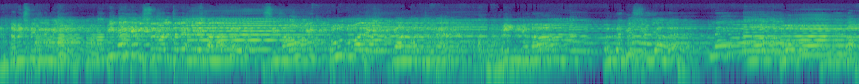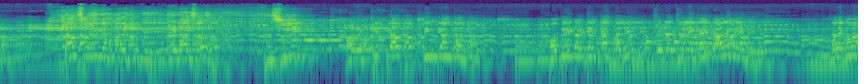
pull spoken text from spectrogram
नमस्ते बिना के किस्सों वाले चले अगले बालात सीमाओं की टूट वाले हद चलते हैं। का नाम रईस लिया है हो। डांस करेंगे हमारे घर के डांसर। रसूली और टिपटा डिंग डांग वाली पतरीटा डिंग डांग वाली सेटा चुली कहीं डाली गई में चले कमा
